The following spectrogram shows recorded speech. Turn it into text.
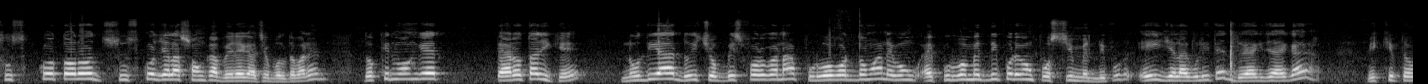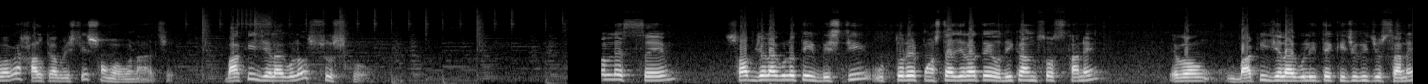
শুষ্কতর, শুষ্ক জেলার সংখ্যা বেড়ে গেছে বলতে পারেন। দক্ষিণবঙ্গের তেরো তারিখে নদিয়া, দুই চব্বিশ পরগনা, পূর্ব বর্ধমান এবং পূর্ব মেদিনীপুর এবং পশ্চিম মেদিনীপুর এই জেলাগুলিতে দু এক জায়গায় বিক্ষিপ্তভাবে হালকা বৃষ্টির সম্ভাবনা আছে। বাকি জেলাগুলো শুষ্ক। সেম সব জেলাগুলোতেই বৃষ্টি, উত্তরের পাঁচটা জেলাতে অধিকাংশ স্থানে এবং বাকি জেলাগুলিতে কিছু কিছু স্থানে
